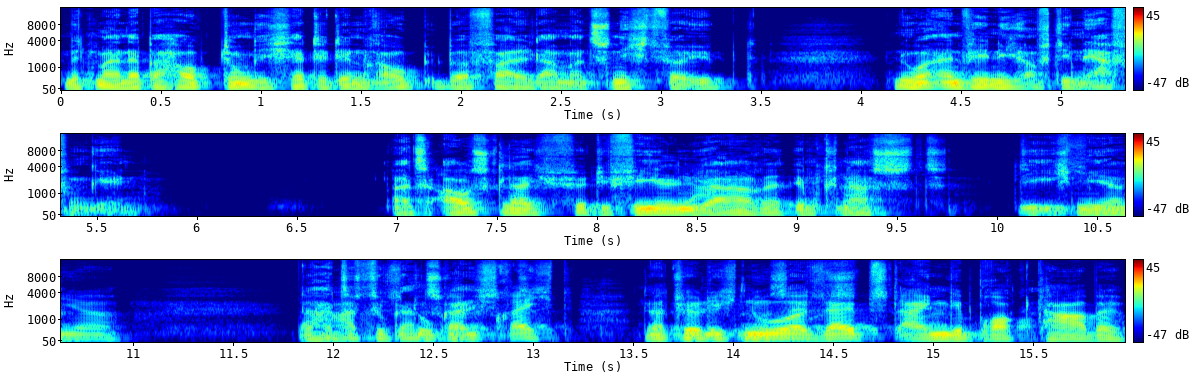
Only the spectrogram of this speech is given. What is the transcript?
mit meiner Behauptung, ich hätte den Raubüberfall damals nicht verübt, nur ein wenig auf die Nerven gehen. Als Ausgleich für die vielen Jahre im Knast, die ich mir da hattest du ganz, du ganz recht. recht. Natürlich nur selbst eingebrockt habe.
